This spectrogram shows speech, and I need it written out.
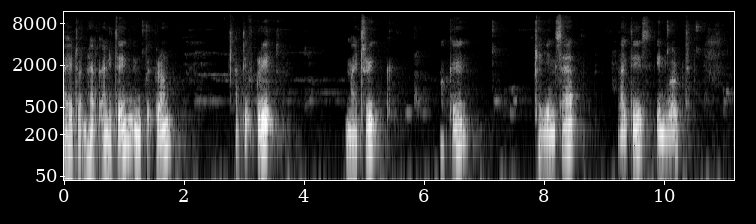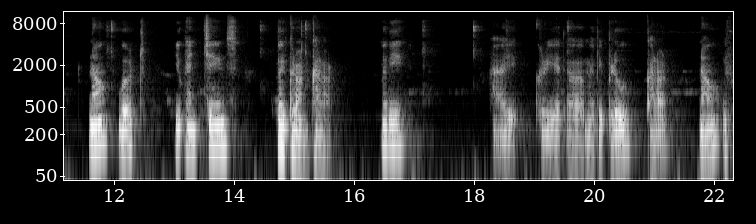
I don't have anything in background. Active grid metric okay. Keying set like this in word. Now word you can change background color. Maybe I create a maybe blue color. Now if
